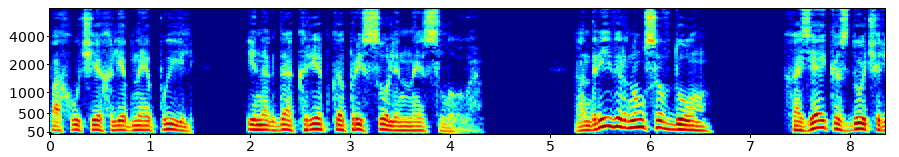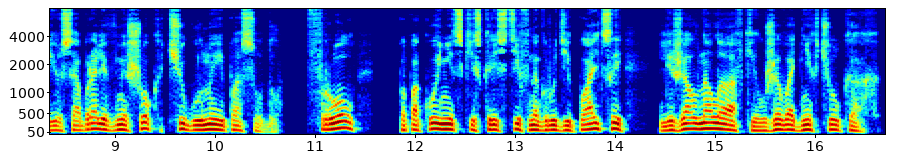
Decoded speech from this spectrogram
пахучая хлебная пыль, иногда крепко присоленное слово. Андрей вернулся в дом. Хозяйка с дочерью собрали в мешок чугуны и посуду. Фрол, по-покойницки скрестив на груди пальцы, лежал на лавке уже в одних чулках.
